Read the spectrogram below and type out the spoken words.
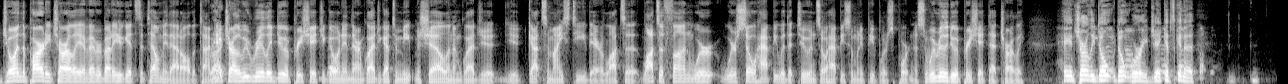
join the party, Charlie, of everybody who gets to tell me that all the time. Hey, Charlie, we really do appreciate you going in there. I'm glad you got to meet Michelle, and I'm glad you you got some iced tea there. Lots of lots of fun. We're we're so happy with it too, and so happy so many people are supporting us. So we really do appreciate that, Charlie. Hey, and Charlie, don't don't worry. Jacob's gonna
